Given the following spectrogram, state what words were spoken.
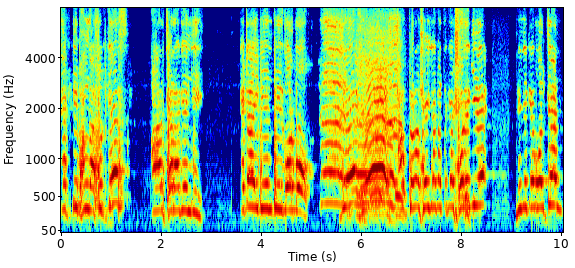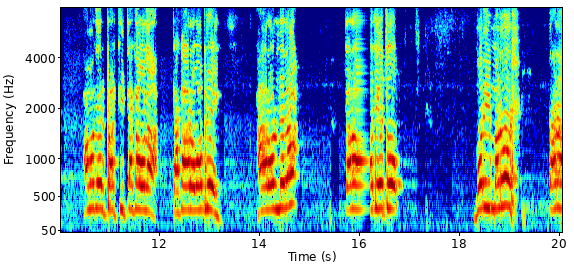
একটি ভাঙ্গা সুটকেস আর ছেঁড়া গেঞ্জি। এটাই বিএনপির গর্ব। আপনারা সেই জায়গা থেকে সরে গিয়ে নিজেকে বলছেন, আমাদের প্রার্থী টাকাওয়ালা, টাকার অভাব নেই। আর অন্যেরা, তারা যেহেতু গরিব মানুষ, তারা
